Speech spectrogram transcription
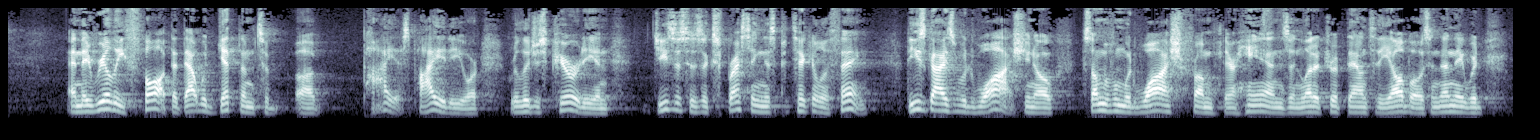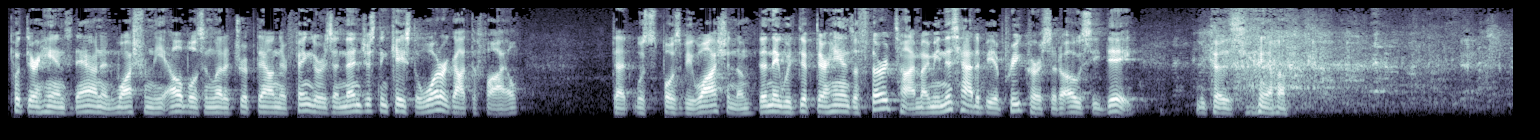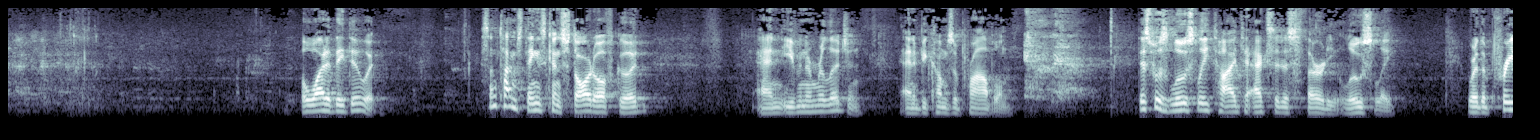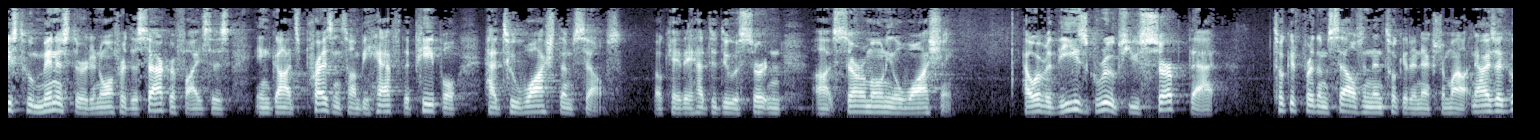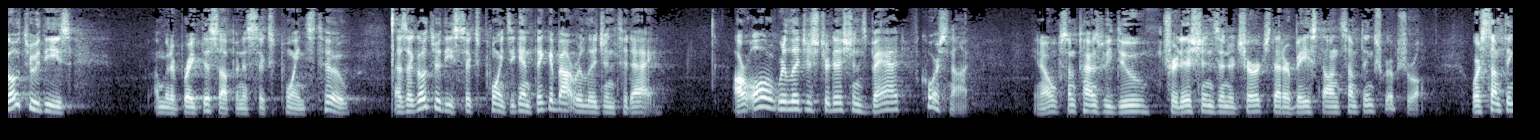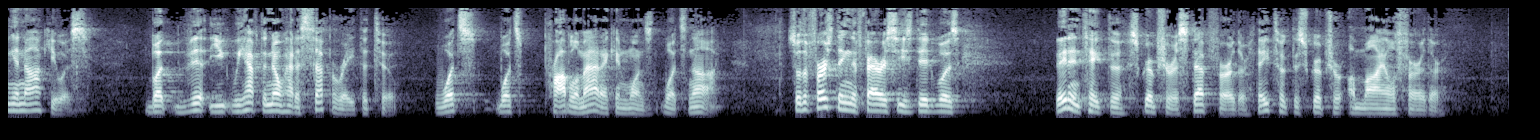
And they really thought that that would get them to uh, pious, piety, or religious purity, and Jesus is expressing this particular thing. These guys would wash, you know, some of them would wash from their hands and let it drip down to the elbows, and then they would put their hands down and wash from the elbows and let it drip down their fingers, and then just in case the water got defiled, that was supposed to be washing them, then they would dip their hands a third time. I mean, this had to be a precursor to OCD, because, you know. But why did they do it? Sometimes things can start off good, and even in religion and it becomes a problem. This was loosely tied to Exodus 30, loosely, where the priest who ministered and offered the sacrifices in God's presence on behalf of the people had to wash themselves. Okay, they had to do a certain uh, ceremonial washing. However, these groups usurped that, took it for themselves, and then took it an extra mile. Now, as I go through these I'm going to break this up into six points too. As I go through these six points, again, think about religion today. Are all religious traditions bad? Of course not. You know, sometimes we do traditions in a church that are based on something scriptural or something innocuous. But you, we have to know how to separate the two. What's, what's problematic and what's not. So the first thing the Pharisees did was they didn't take the scripture a step further, they took the scripture a mile further.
